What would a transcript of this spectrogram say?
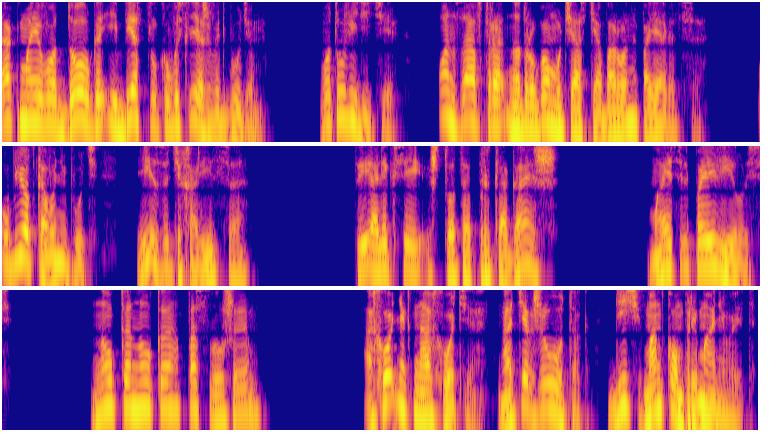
Так мы его долго и без толку выслеживать будем. Вот увидите, он завтра на другом участке обороны появится. Убьет кого-нибудь и затихарится. Ты, Алексей, что-то предлагаешь? Мысль появилась. Ну-ка, ну-ка, послушаем. Охотник на охоте, на тех же уток, дичь манком приманивает.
